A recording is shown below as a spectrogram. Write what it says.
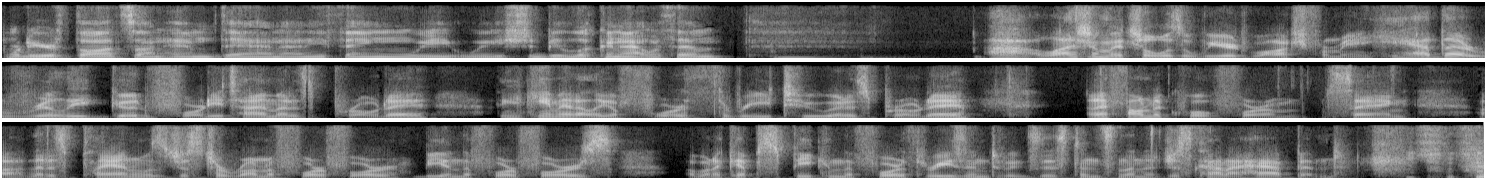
what are your thoughts on him, Dan? Anything we, we should be looking at with him? Ah, Elijah Mitchell was a weird watch for me. He had that really good 40 time at his pro day. I think he came in at like a 4.32 at his pro day. And I found a quote for him saying uh, that his plan was just to run a 4-4, be in the 4-4s, but I kept speaking the four threes into existence, and then it just kind of happened. so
